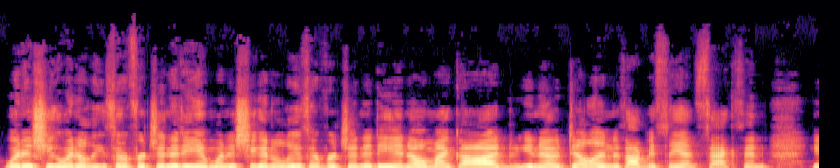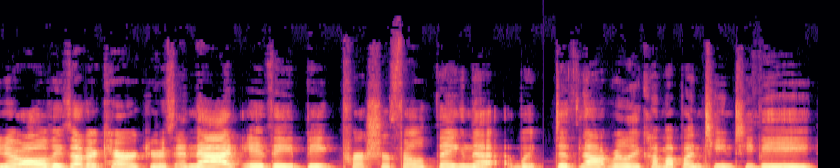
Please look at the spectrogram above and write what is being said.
when is she going to lose her virginity, and when is she going to lose her virginity, and oh my God, you know, Dylan has obviously had sex, and you know all these other characters, and that is a big pressure filled thing that does not really come up on teen TV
